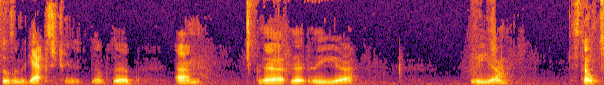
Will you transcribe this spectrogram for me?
fills in the gaps between the the um, the the the, uh, the um, stones.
